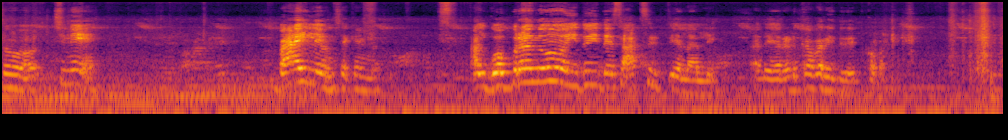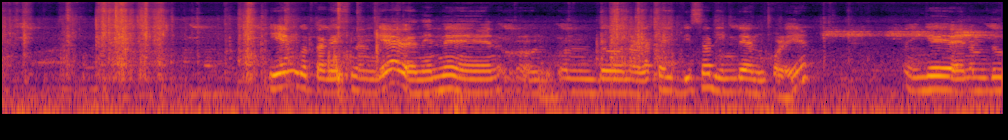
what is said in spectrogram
ಸೊ ಚಿನಿ ಬಾಯ್ ಇಲ್ಲಿ ಒಂದ್ ಸೆಕೆಂಡ್ ಅಲ್ಲಿ ಗೊಬ್ಬರನು ಇದು ಇದೆ ಸಾಕ್ಸಿರ್ತೀಯಲ್ಲ ಅಲ್ಲಿ. ಅದೇ ಎರಡು ಕವರ್ ಇದೆ ಎತ್ಕೊಬ ಏನ್ ಗೊತ್ತಾ ಗೈಸ್ ನನಗೆ ನಿನ್ನೆ ಒಂದು ನಾಲ್ಕೈದು ದಿವಸ ಹಿಂದೆ ಅಂದ್ಕೊಳ್ಳಿ ಹಿಂಗೆ ನಮ್ಮದು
